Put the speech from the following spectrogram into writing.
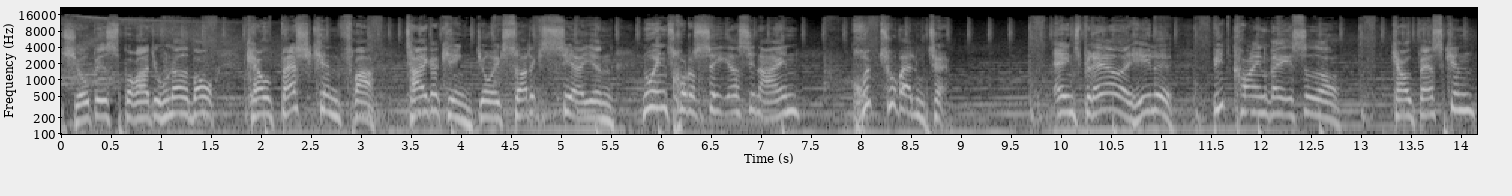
i Showbiz på Radio 100, hvor Carol Baskin fra Tiger King, Joe Exotic-serien, nu introducerer sin egen kryptovaluta. Er inspireret af hele Bitcoin-ræset, og Carol Baskin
